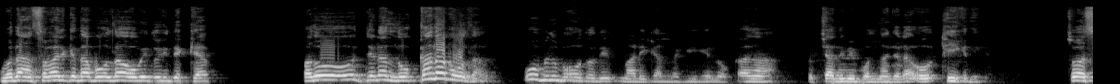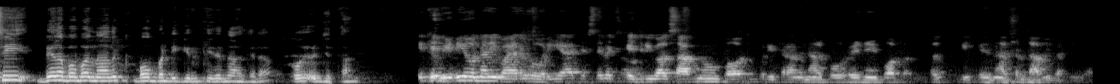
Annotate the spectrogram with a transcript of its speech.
ਵਿਧਾਨ ਸਭਾ 'ਚ ਕਿੱਦਾਂ ਬੋਲਦਾ ਉਹ ਵੀ ਤੁਸੀਂ ਦੇਖਿਆ। ਪਰ ਉਹ ਜਿਹੜਾ ਲੋਕਾਂ ਦਾ ਬੋਲਦਾ ਉਹ ਮੈਨੂੰ ਬਹੁਤ ਉਹਦੀ ਮਾੜੀ ਗੱਲ ਲੱਗੀ ਕਿ ਲੋਕਾਂ ਦਾ ਉੱਚਾ ਦੀ ਵੀ ਬੋਲਣਾ ਜਿਹੜਾ ਉਹ ਠੀਕ ਨਹੀਂ। ਸੋ ਅਸੀਂ ਡੇਰਾ ਬਾਬਾ ਨਾਨਕ ਬਹੁਤ ਵੱਡੀ ਗਿਣਤੀ ਦੇ ਨਾਲ ਜਿਹੜਾ ਉਹ ਜਿੱਤਾਂਗੇ। ਇੱਕ ਵੀਡੀਓ ਉਹਨਾਂ ਦੀ ਵਾਇਰਲ ਹੋ ਰਹੀ ਹੈ ਜਿਸ ਦੇ ਵਿੱਚ ਕੇਜਰੀਵਾਲ ਸਾਹਿਬ ਨੂੰ ਬਹੁਤ ਬੁਰੀ ਤਰ੍ਹਾਂ ਦੇ ਨਾਲ ਬੋਲ ਰਹੇ ਨੇ ਬਹੁਤ ਗਲਤ ਤਰੀਕੇ ਦੇ ਨਾਲ ਸ਼ਬਦਾਵਲੀ ਵਰਤੀ ਜਾ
